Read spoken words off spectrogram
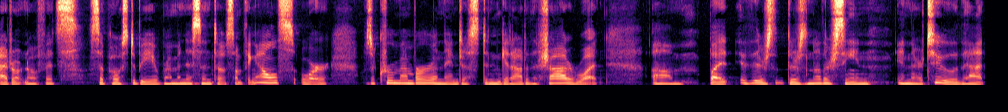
I don't know if it's supposed to be reminiscent of something else or was a crew member and then just didn't get out of the shot or what. Um, but there's there's another scene in there too that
